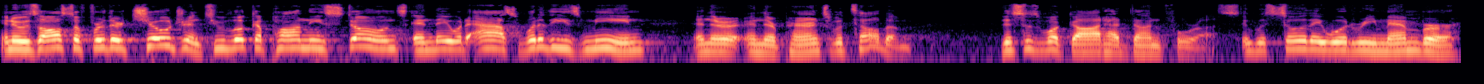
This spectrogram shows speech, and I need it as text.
And it was also for their children to look upon these stones, and they would ask, what do these mean? And their, and their parents would tell them, this is what God had done for us. It was so they would remember.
